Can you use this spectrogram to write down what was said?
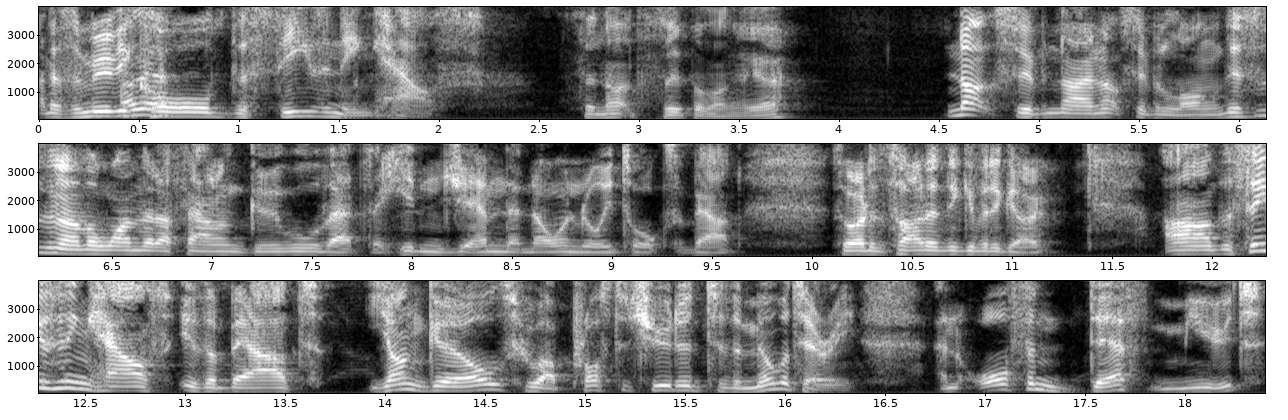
And it's a movie Okay. called The Seasoning House. So not super long ago. Not super, no, not super long. This is another one that I found on Google that's a hidden gem that no one really talks about. So I decided to give it a go. Uh, the Seasoning House is about young girls who are prostituted to the military. An orphan deaf mute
